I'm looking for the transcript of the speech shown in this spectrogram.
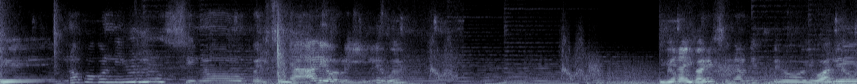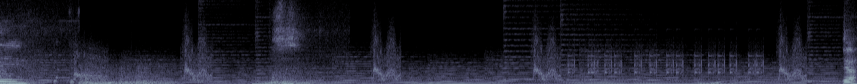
Eh, no pocos niveles, sino el final es horrible, weón. Si bien hay varios finales, pero igual es. No sé. si- Ya.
